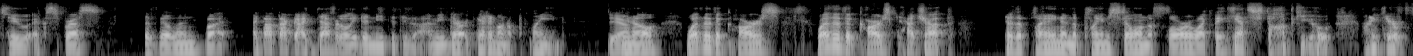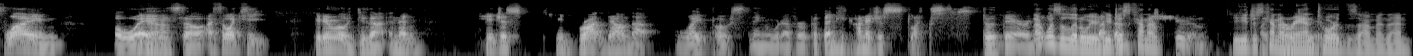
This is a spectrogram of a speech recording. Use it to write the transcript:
to express the villain, but I thought that guy definitely didn't need to do that. I mean, they're getting on a plane, Yeah. you know, whether the cars, whether the cars catch up to the plane and the plane's still on the floor, like they can't stop you. Like you're flying away. Yeah. So I feel like he he didn't really do that. And then he just he brought down that light post thing or whatever, but then he kind of just like stood there and that was a little weird. He just kind of shoot him. he just Like, kind of ran weird. towards them and then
